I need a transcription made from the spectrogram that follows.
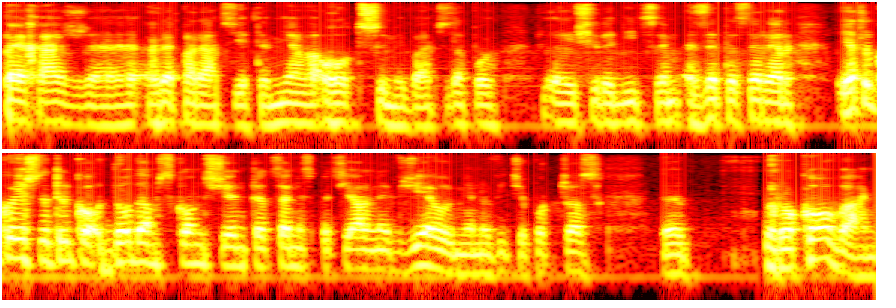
pecha, że reparacje te miała otrzymywać za pośrednictwem ZSRR. Ja tylko jeszcze tylko dodam, skąd się te ceny specjalne wzięły, mianowicie podczas rokowań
